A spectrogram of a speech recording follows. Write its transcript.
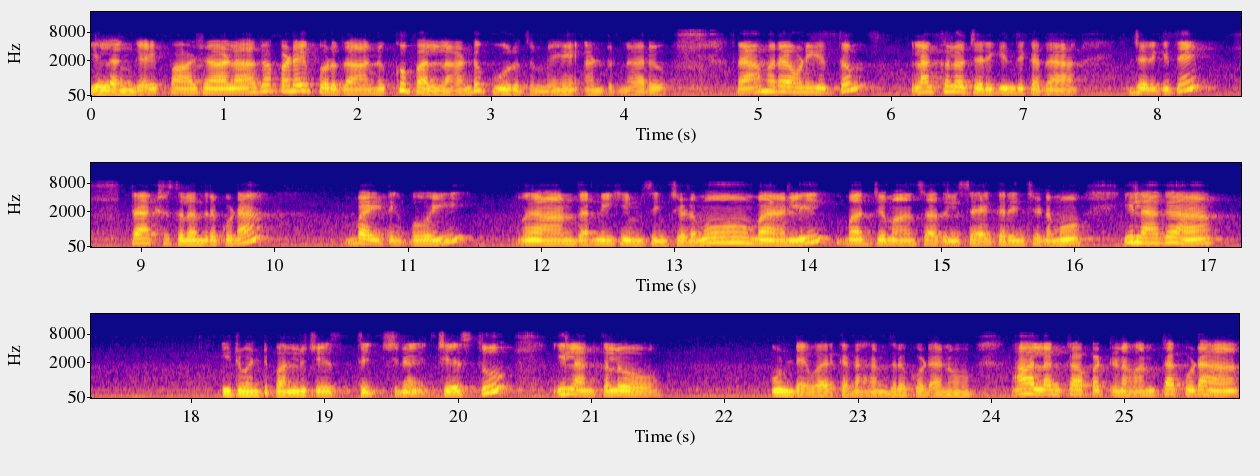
ఇలంగై పాషాళాగా పడై పొరదానుక్కు పల్లాండు కూరుతుమే అంటున్నారు. రామరావణ యుద్ధం లంకలో జరిగింది కదా. జరిగితే రాక్షసులందరూ కూడా బయటికి పోయి అందరినీ హింసించడము మళ్ళీ మద్య మాంసాదులు సేకరించడము ఇలాగా ఇటువంటి పనులు చేసి తెచ్చిన చేస్తూ ఈ లంకలో ఉండేవారు కదా అందరూ కూడాను. ఆ లంకా పట్టణం అంతా కూడా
